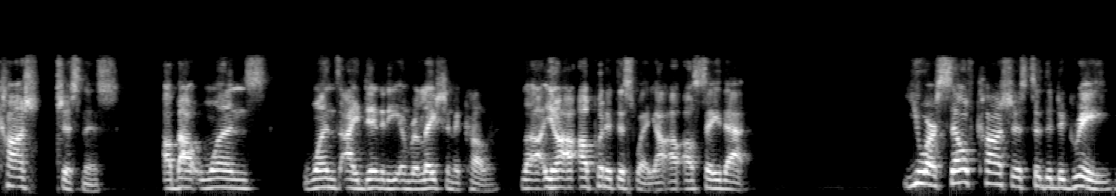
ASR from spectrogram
consciousness about one's one's identity in relation to color. You know, I'll, put it this way. I'll, I'll say that you are self conscious to the degree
